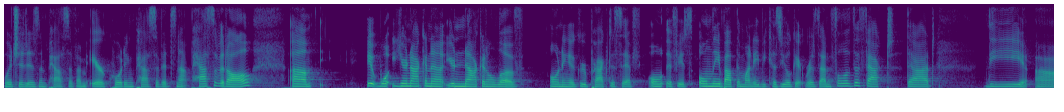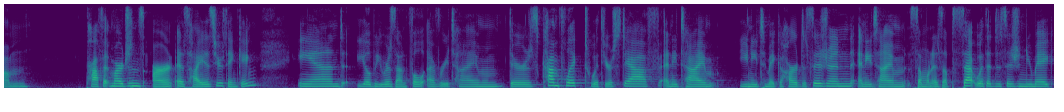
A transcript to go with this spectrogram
which it isn't passive. I'm air quoting passive. It's not passive at all. Um, it you're not gonna you're not gonna love owning a group practice if if it's only about the money because you'll get resentful of the fact that the um, profit margins aren't as high as you're thinking. And you'll be resentful every time there's conflict with your staff, anytime you need to make a hard decision, anytime someone is upset with a decision you make,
